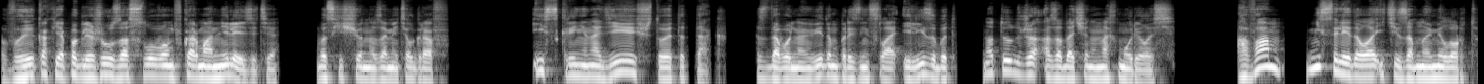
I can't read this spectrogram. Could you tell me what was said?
«Вы, как я погляжу, за словом в карман не лезете», — восхищенно заметил граф. «Искренне надеюсь, что это так», — с довольным видом произнесла Элизабет, но тут же озадаченно нахмурилась. «А вам не следовало идти за мной, милорд».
